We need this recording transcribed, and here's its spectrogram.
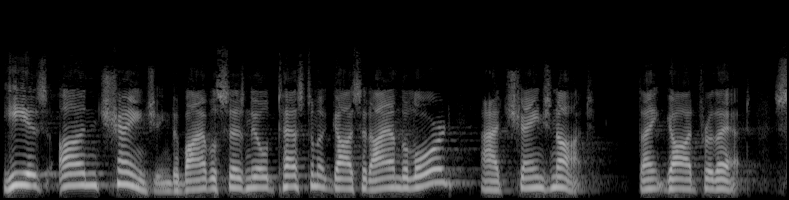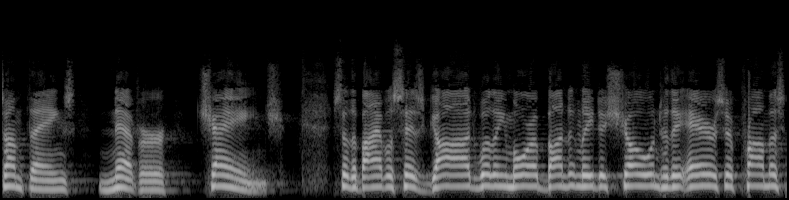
He is unchanging. The Bible says in the Old Testament, God said, I am the Lord, I change not. Thank God for that. Some things never change. So the Bible says, God willing more abundantly to show unto the heirs of promise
